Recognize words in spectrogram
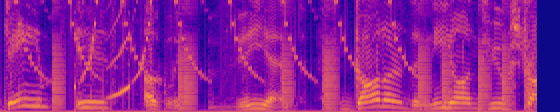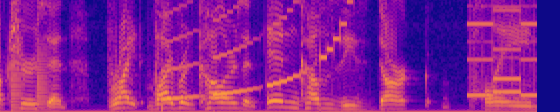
game is ugly. The end. Gone are the neon tube structures and bright, vibrant colors, and in comes these dark, plain,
